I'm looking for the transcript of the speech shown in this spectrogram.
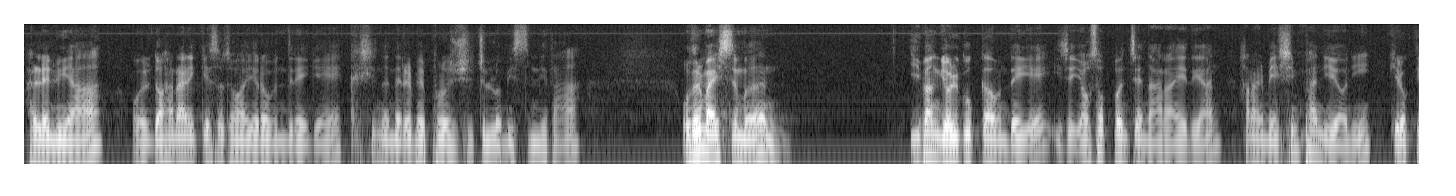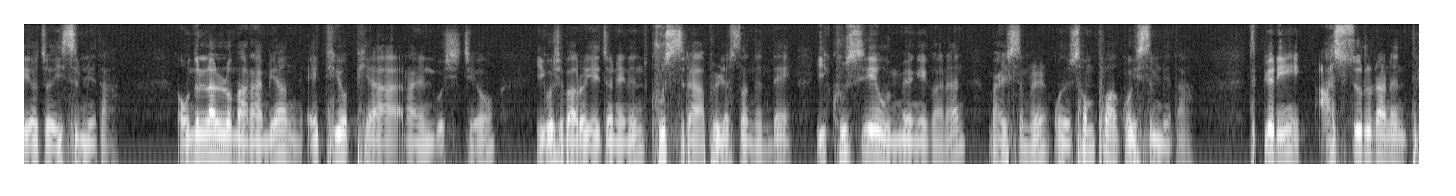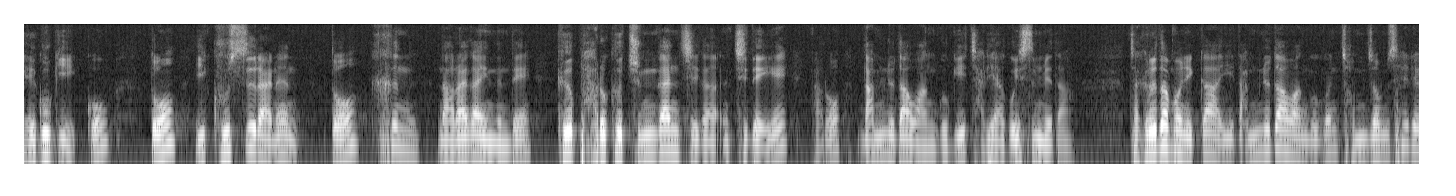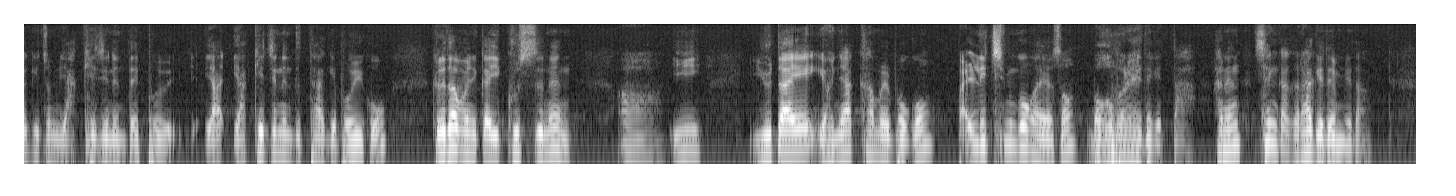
할렐루야. 오늘도 하나님께서 저와 여러분들에게 크신 은혜를 베풀어 주실 줄로 믿습니다. 오늘 말씀은 이방 열국 가운데에 이제 여섯 번째 나라에 대한 하나님의 심판 예언이 기록되어져 있습니다. 오늘날로 말하면 에티오피아라는 곳이지요. 이곳이 바로 예전에는 구스라 불렸었는데 이 구스의 운명에 관한 말씀을 오늘 선포하고 있습니다. 특별히 아수르라는 대국이 있고 또 이 구스라는 또 큰 나라가 있는데 그 바로 그 중간 지대에 바로 남유다 왕국이 자리하고 있습니다. 자 그러다 보니까 이 남유다 왕국은 점점 세력이 좀 약해지는 데 보, 야, 약해지는 듯하게 보이고 그러다 보니까 이 구스는 아, 이 유다의 연약함을 보고 빨리 침공하여서 먹어버려야 되겠다 하는 생각을 하게 됩니다.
